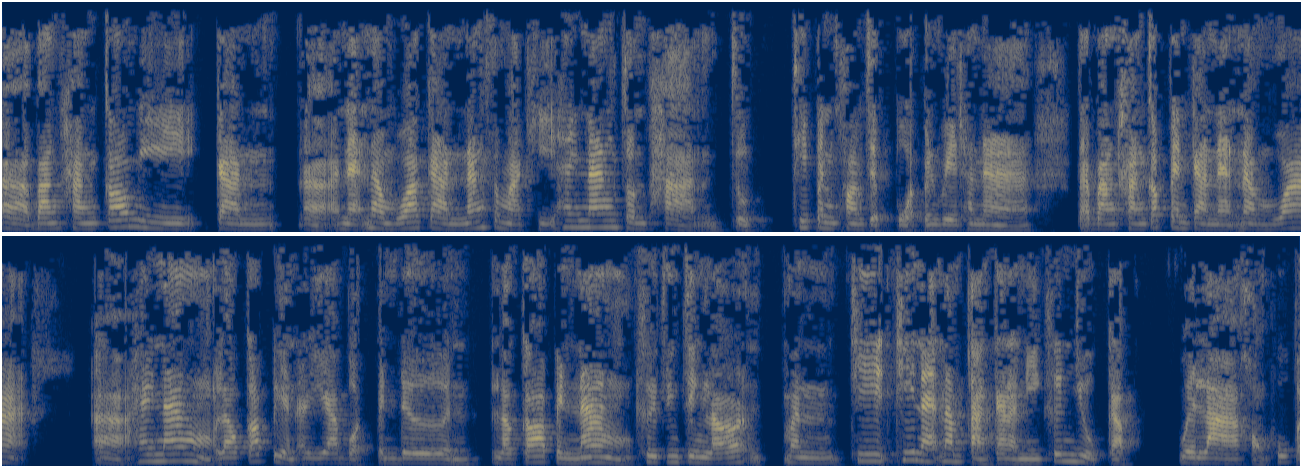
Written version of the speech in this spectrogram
อ่าบางครั้งก็มีการอ่าแนะนำว่าการนั่งสมาธิให้นั่งจนผ่านจุดที่เป็นความเจ็บปวดเป็นเวทนา แต่บางครั้งก็เป็นการแนะนำว่าอ่าให้นั่งแล้วก็เปลี่ยนอริยาบทเป็นเดิน แล้วก็เป็นนั่ง คือจริง ๆ แล้วมันที่ที่แนะนำต่างกันอันนี้ขึ้นอยู่กับเวลาของผู้ป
